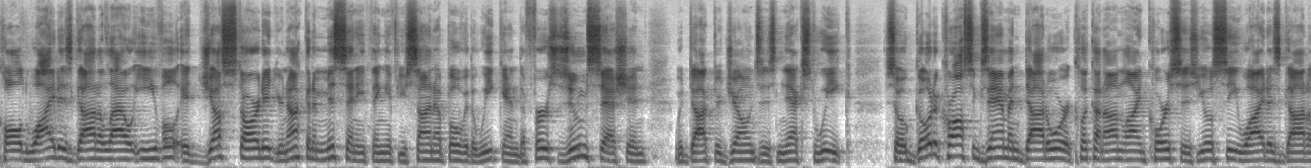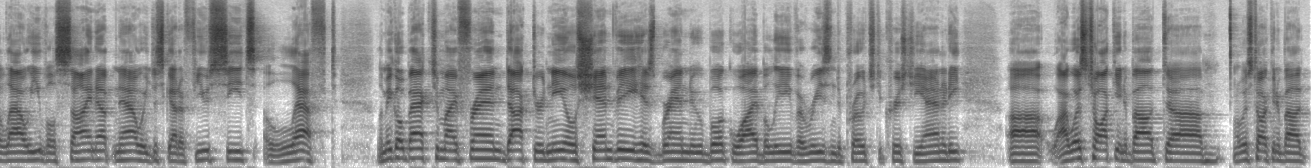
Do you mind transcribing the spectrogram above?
called Why Does God Allow Evil? It just started. You're not going to miss anything if you sign up over the weekend. The first Zoom session with Dr. Jones is next week. So go to crossexamine.org, click on online courses. You'll see Why Does God Allow Evil? Sign up now. We just got a few seats left. Let me go back to my friend Dr. Neil Shenvi, his brand new book, Why Believe: A Reasoned Approach to Christianity. Uh, I was talking about uh, I was talking about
